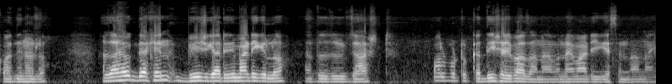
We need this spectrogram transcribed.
কদিন হলো। যাই হোক দেখেন, বিশ গাড়ির মাটি গেল এত জাস্ট অল্প টুকা দিশাই বাজা না মানে মাটি গেছেন না নাই।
